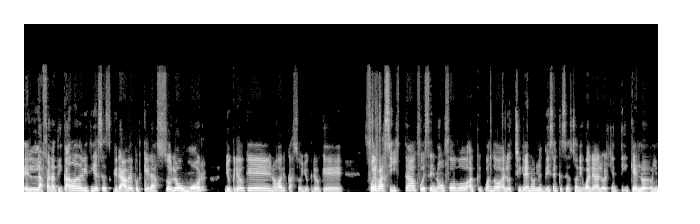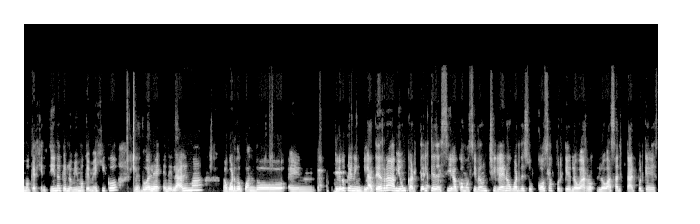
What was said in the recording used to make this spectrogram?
la fanaticada de BTS es grave porque era solo humor, yo creo que no va al caso. Yo creo que fue racista, fue xenófobo. Aquí cuando a los chilenos les dicen que son iguales a los argentinos, que es lo mismo que Argentina, que es lo mismo que México, les duele en el alma. Me acuerdo cuando en, creo que en Inglaterra había un cartel que decía como si ve a un chileno guarde sus cosas porque lo va a, lo va a saltar porque es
